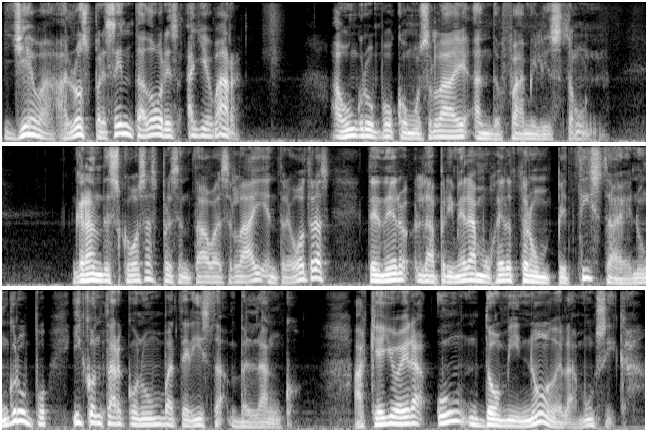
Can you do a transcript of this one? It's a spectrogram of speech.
lleva a los presentadores a llevar a un grupo como Sly and the Family Stone. Grandes cosas presentaba Sly, entre otras, tener la primera mujer trompetista en un grupo y contar con un baterista blanco. Aquello era un dominó de la música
